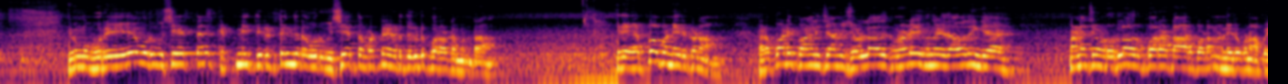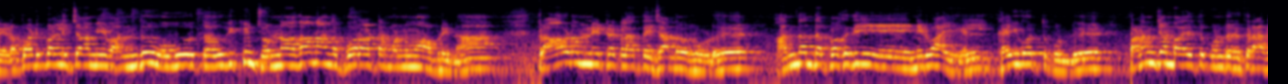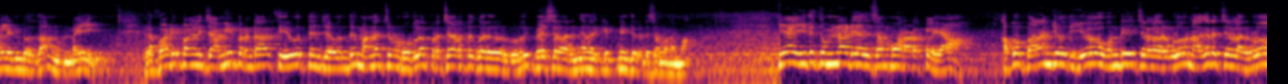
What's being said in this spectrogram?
இவங்க ஒரே ஒரு விஷயத்தை கிட்னி திருட்டுங்கிற ஒரு விஷயத்தை மட்டும் எடுத்துக்கிட்டு போராட்டம் பண்ணுறாங்க இதை எப்போ பண்ணியிருக்கணும்? எடப்பாடி பழனிசாமி சொல்லாததுக்கு முன்னாடி இவங்க ஏதாவது இங்கே மணச்சனூரில் ஒரு போராட்டம் ஆர்ப்பாட்டம் பண்ணியிருக்கணும் அப்போ எடப்பாடி பழனிசாமி வந்து ஒவ்வொரு தொகுதிக்கும் சொன்னாதான் நாங்கள் போராட்டம் பண்ணுவோம் அப்படின்னா திராவிட முன்னேற்ற கழகத்தை சார்ந்தவர்களோடு அந்தந்த பகுதி நிர்வாகிகள் கைகோர்த்து கொண்டு பணம் சம்பாதித்து கொண்டு இருக்கிறார்கள் என்பதுதான் உண்மை. எடப்பாடி பழனிசாமி இப்போ ரெண்டாயிரத்தி இருபத்தஞ்சில் வந்து மன்னச்சனூரில் பிரச்சாரத்துக்கு வருகிற பொழுது பேசுகிறாருங்க அந்த கிட்னி திருட்டு சம்மந்தமாக ஏன் இதுக்கு முன்னாடி அது சம்பவம் நடக்கலையா? அப்போ பரஞ்சோதியோ ஒன்றிய செயலாளர்களோ நகரச் செயலாளர்களோ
